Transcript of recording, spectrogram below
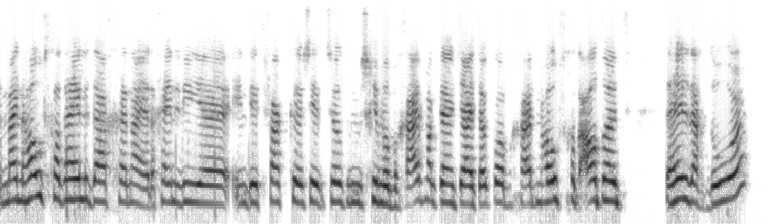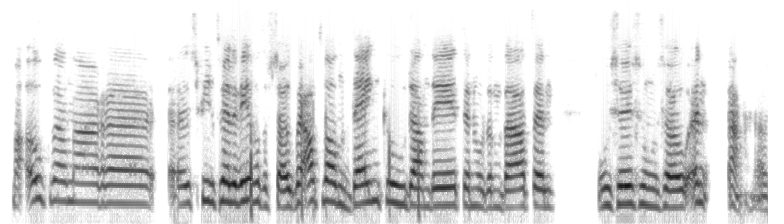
mijn hoofd gaat de hele dag, nou ja, degene die in dit vak zit, zult het misschien wel begrijpen, maar ik denk dat jij het ook wel begrijpt. Mijn hoofd gaat altijd de hele dag door, maar ook wel naar de spirituele wereld of zo. Ik ben altijd wel aan het denken hoe dan dit en hoe dan dat en hoe zus, hoe zo. En ja, nou,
